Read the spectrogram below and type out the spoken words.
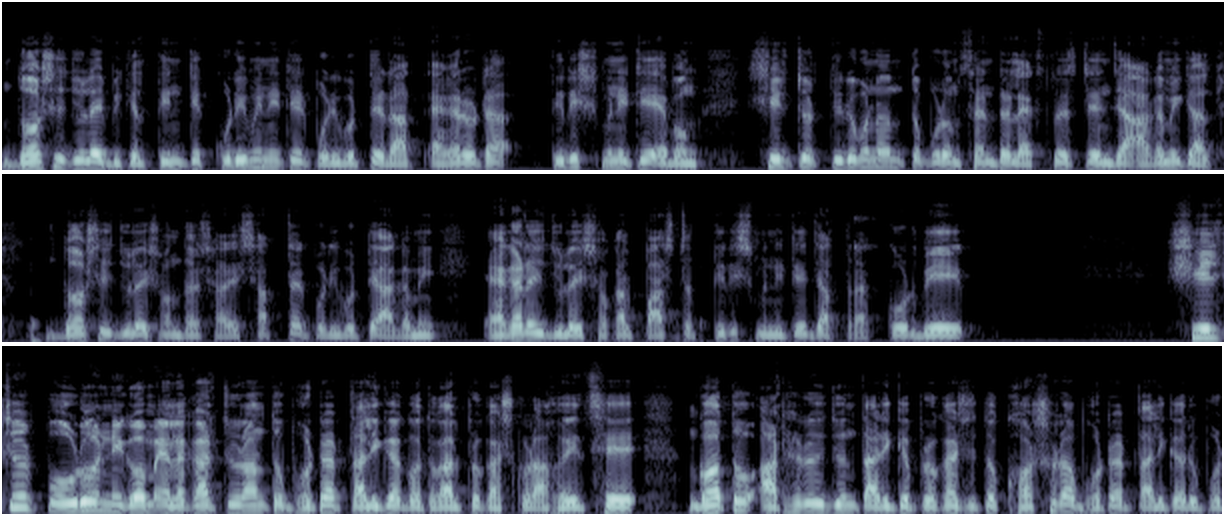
দশই জুলাই বিকেল তিনটে কুড়ি মিনিটের পরিবর্তে রাত এগারোটা তিরিশ মিনিটে এবং Silchar Thiruvananthapuram central express train যা আগামীকাল দশই জুলাই সন্ধ্যা সাড়ে সাতটার পরিবর্তে আগামী এগারোই জুলাই সকাল পাঁচটা তিরিশ মিনিটে যাত্রা করবে। শিলচর পৌর নিগম এলাকার চূড়ান্ত ভোটার তালিকা গতকাল প্রকাশ করা হয়েছে। গত আঠেরোই জুন তারিখে প্রকাশিত খসড়া ভোটার তালিকার উপর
